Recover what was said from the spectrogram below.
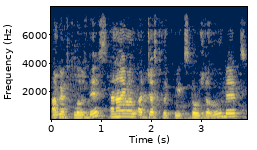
I'm going to close this and I will adjust the exposure a little bit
